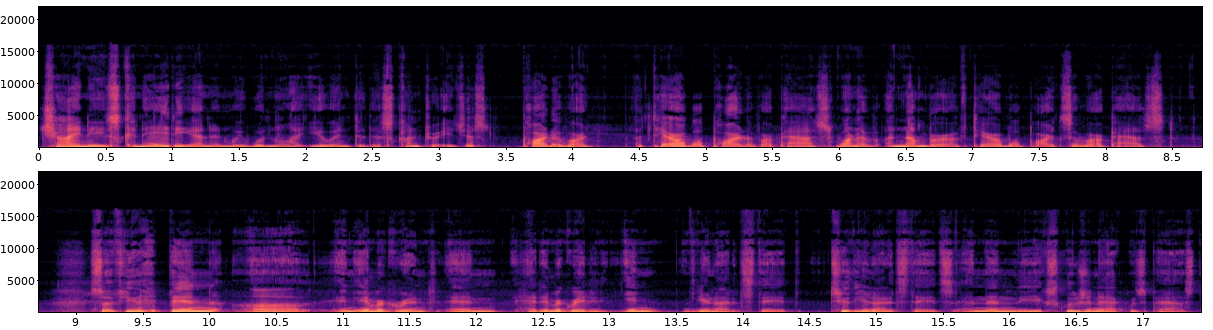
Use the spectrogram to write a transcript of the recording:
Chinese Canadian, and we wouldn't let you into this country. Just part of our, a terrible part of our past, one of a number of terrible parts of our past. So, if you had been uh, an immigrant and had immigrated in the United States to the United States, and then the Exclusion Act was passed,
